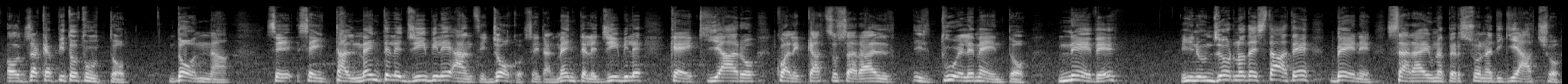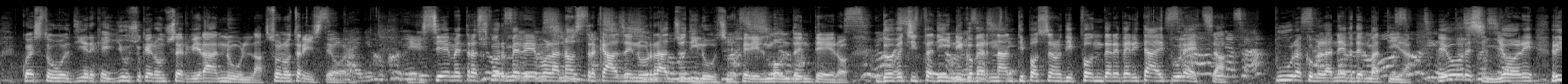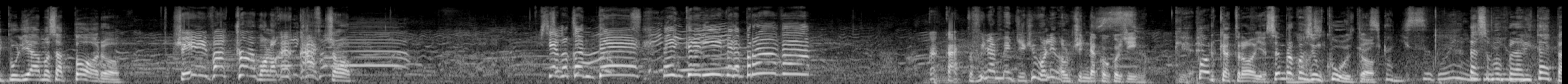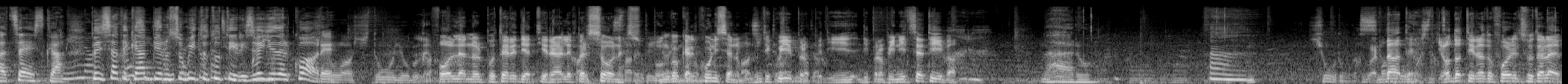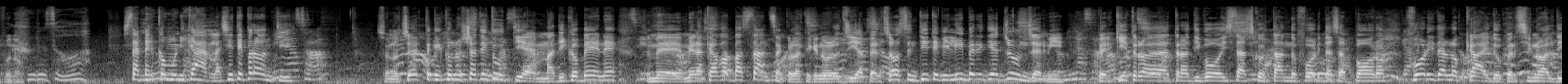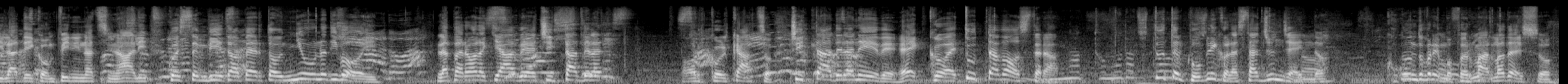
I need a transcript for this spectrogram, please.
Ho già capito tutto. Donna, se sei talmente leggibile, anzi gioco, sei talmente leggibile che è chiaro quale cazzo sarà il, il tuo elemento. Neve? In un giorno d'estate? Bene, sarai una persona di ghiaccio. Questo vuol dire che Yusuke non servirà a nulla. Sono triste ora. Insieme trasformeremo la nostra casa in un raggio di luce per il mondo intero, dove cittadini e governanti possano diffondere verità e purezza, pura come la neve del mattino. E ora, signori, ripuliamo Sapporo. Sì, facciamolo, che cazzo! Siamo con te! È incredibile, brava! Che cazzo, finalmente ci voleva un sindaco così. Porca troia, sembra quasi un culto. La sua popolarità è pazzesca. Pensate che abbiano subito tutti il risveglio del cuore. Le folle hanno il potere di attirare le persone. Suppongo che alcuni siano venuti qui proprio di, di propria iniziativa. Naru. Ah. Guardate, Yoda ha tirato fuori il suo telefono. Sta per comunicarla, siete pronti? Sono certo che conosciate tutti Emma, dico bene? Me, me, la cavo abbastanza con la tecnologia, perciò sentitevi liberi di aggiungermi. Per chi tra, tra di voi sta ascoltando fuori da Sapporo, fuori dall'Hokkaido, persino al di là dei confini nazionali, questo invito è aperto a ognuno di voi. La parola chiave è città della... Porco il cazzo, città della neve, ecco, è tutta vostra. Tutto il pubblico la sta aggiungendo. Non dovremmo fermarla adesso.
